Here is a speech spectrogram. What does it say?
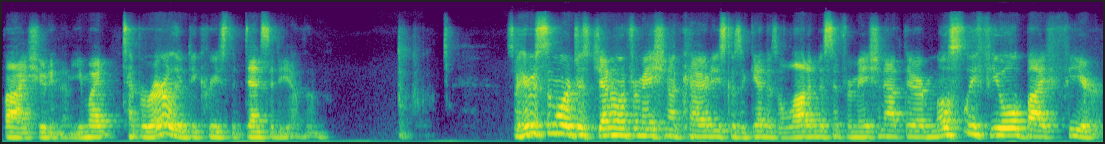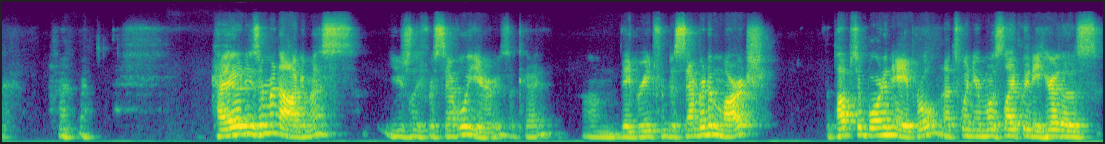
by shooting them. You might temporarily decrease the density of them. So here's some more just general information on coyotes, because again, there's a lot of misinformation out there, mostly fueled by fear. coyotes are monogamous, usually for several years, okay? Um, they breed from December to March. The pups are born in April. That's when you're most likely to hear those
